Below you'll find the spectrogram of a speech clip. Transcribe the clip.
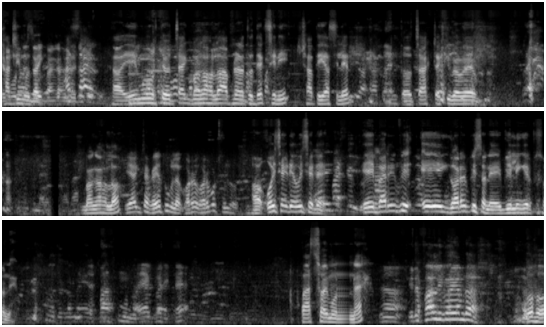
খাঁটি মধু। হ্যাঁ এই মুহূর্তে চাক ভাঙা হলো আপনারা তো দেখছেনই সাথেই আছিলেন। তো চাকটা কীভাবে ভাঙা হলো? এক জায়গায় এতগুলা ঘরের ঘরে পড়ছিল ওই সাইডে ওই সাইডে এই বাড়ির এই এই ঘরের পিছনে এই বিল্ডিং এর পিছনে। পাঁচ ছয় মন না? এটা পারলি ভাই আমরা। ওহো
